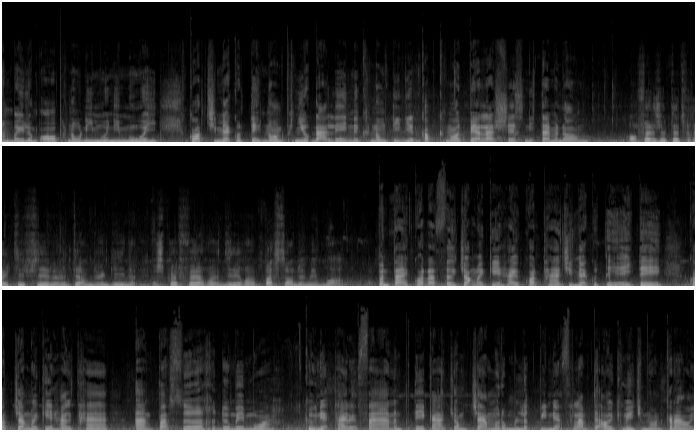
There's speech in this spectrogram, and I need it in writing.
ដើម្បីលម្អភ្នូរនីមួយៗគាត់ជាមគ្គុទ្ទេសក៍នាំភ្ញៀវដើរលេងនៅក្នុងទីលានកប់ខ្មោច Père Lachaise នេះតែម្ដង En fait, je vais peut-être rectifier le terme de guide. Je préfère dire passeur de mémoire. ប៉ុន្តែគាត់អត់សូវចង់ឲ្យគេហៅគាត់ថាជាមគ្គុទ្ទេសក៍អីទេគាត់ចង់ឲ្យគេហៅថា un passeur de mémoire គឺអ្នកថែរក្សានិងផ្ទេរការចងចាំរំលឹកពីអ្នកស្លាប់ទៅឲ្យក្មេងចំនួនក្រោយ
